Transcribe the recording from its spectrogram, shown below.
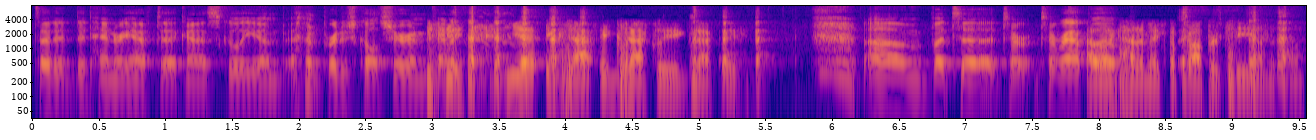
So did, did Henry have to kind of school you on British culture and kind of yeah, exactly, exactly, exactly. um, but to to to wrap I up, learned how to make a proper tea on this one.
